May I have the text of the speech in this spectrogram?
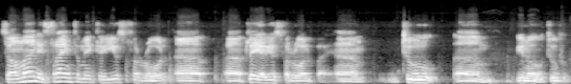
So Oman is trying to make a useful role, uh, play a useful role by, um, to um, you know to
